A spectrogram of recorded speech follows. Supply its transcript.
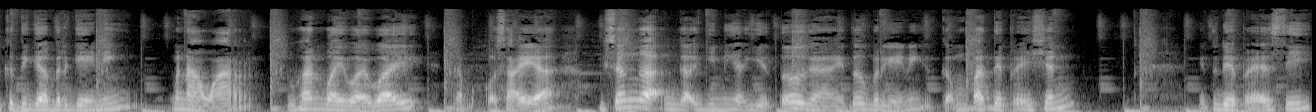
Ketiga bergaining menawar. Tuhan why why why? Kenapa kok saya? Bisa nggak nggak gini nggak gitu? Nah itu begini keempat depression. Itu depresi.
